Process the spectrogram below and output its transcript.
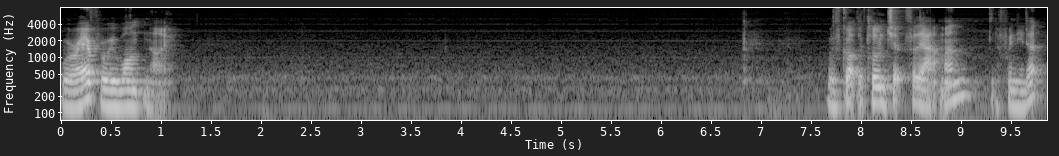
wherever we want now. We've got the clone chip for the Atman, if we need it.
